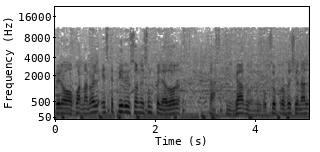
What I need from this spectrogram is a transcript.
pero Juan Manuel, este Peterson es un peleador castigado en el boxeo profesional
